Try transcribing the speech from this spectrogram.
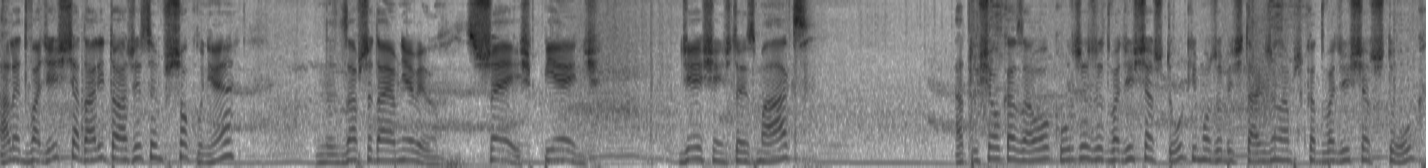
Ale 20 dali, to aż jestem w szoku, nie? Zawsze dają, nie wiem, 6, 5, 10 to jest max. A tu się okazało, kurczę, że 20 sztuk i może być tak, że na przykład 20 sztuk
